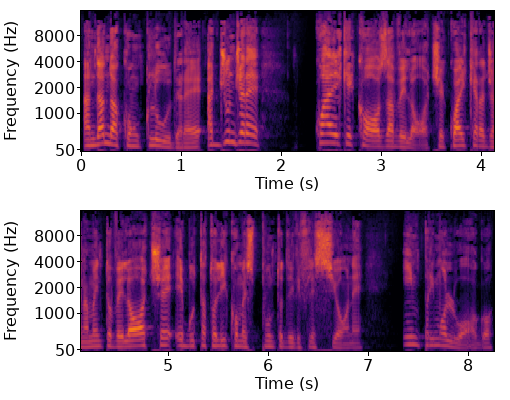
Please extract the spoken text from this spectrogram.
andando a concludere, aggiungere qualche cosa veloce, qualche ragionamento veloce e buttato lì come spunto di riflessione. In primo luogo,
